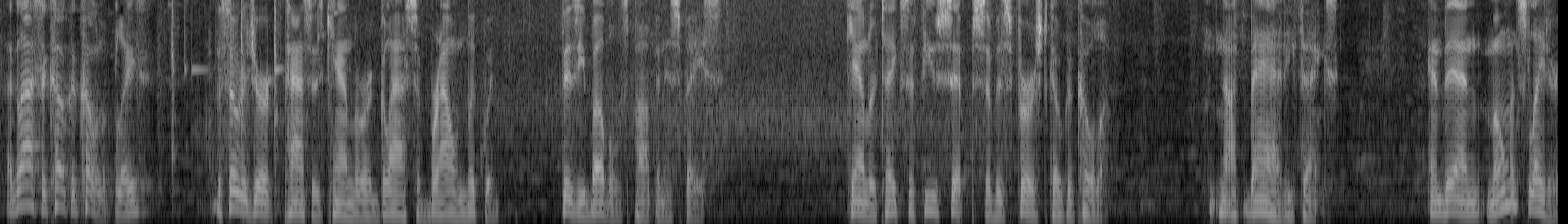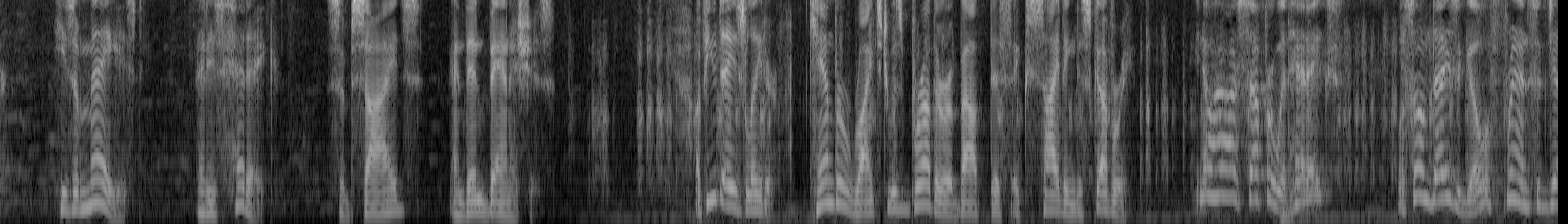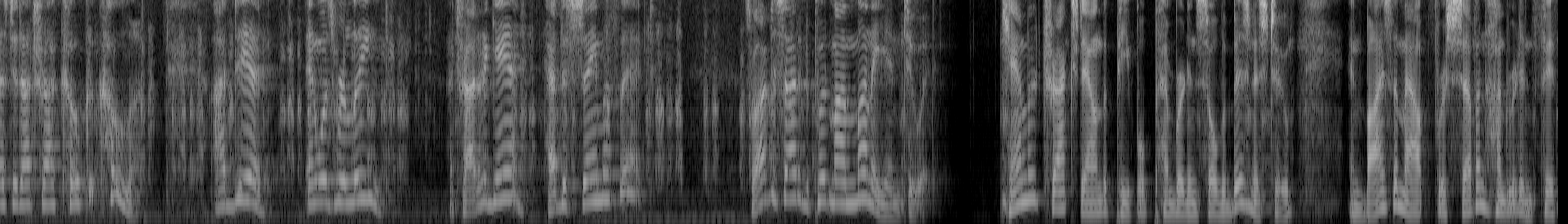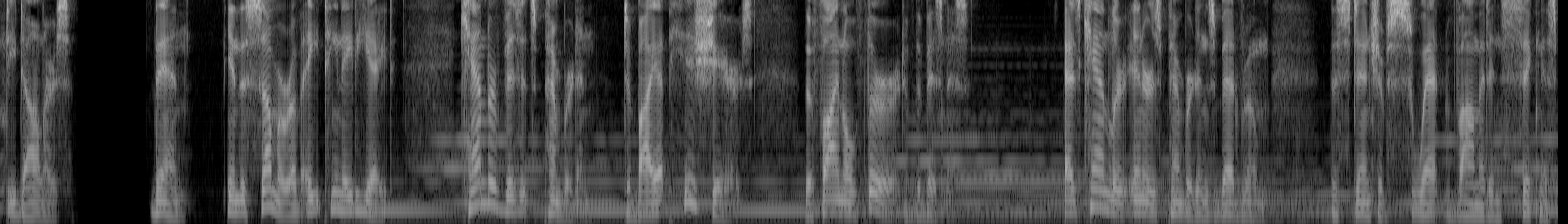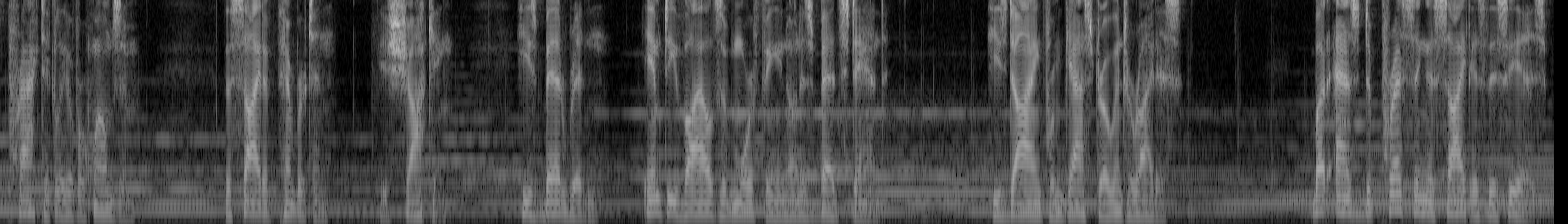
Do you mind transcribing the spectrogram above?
A glass of Coca Cola, please. The soda jerk passes Candler a glass of brown liquid. Fizzy bubbles pop in his face. Candler takes a few sips of his first Coca Cola. Not bad, he thinks. And then, moments later, he's amazed that his headache subsides and then vanishes. A few days later, Candler writes to his brother about this exciting discovery. You know how I suffer with headaches? Well, some days ago, a friend suggested I try Coca Cola. I did, and was relieved. I tried it again, had the same effect. So I've decided to put my money into it. Candler tracks down the people Pemberton sold the business to and buys them out for $750. Then, in the summer of 1888, Candler visits Pemberton to buy up his shares, the final third of the business. As Candler enters Pemberton's bedroom, the stench of sweat, vomit, and sickness practically overwhelms him. The sight of Pemberton is shocking. He's bedridden, empty vials of morphine on his bedstand. He's dying from gastroenteritis. But as depressing a sight as this is,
